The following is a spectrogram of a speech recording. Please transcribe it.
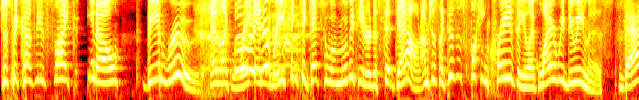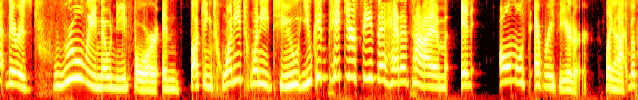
just because he's like, you know, being rude and like ra- oh, and racing to get to a movie theater to sit down. I'm just like, this is fucking crazy. Like, why are we doing this? That there is truly no need for in fucking 2022. You can pick your seats ahead of time in almost every theater. Like, I, but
